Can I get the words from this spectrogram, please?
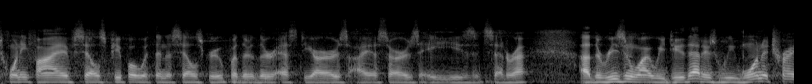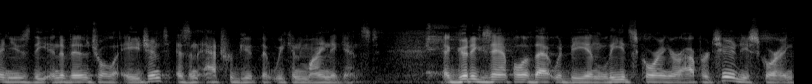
25 salespeople within a sales group, whether they're SDRs, ISRs, AEs, et cetera. Uh, the reason why we do that is we want to try and use the individual agent as an attribute that we can mine against. A good example of that would be in lead scoring or opportunity scoring.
